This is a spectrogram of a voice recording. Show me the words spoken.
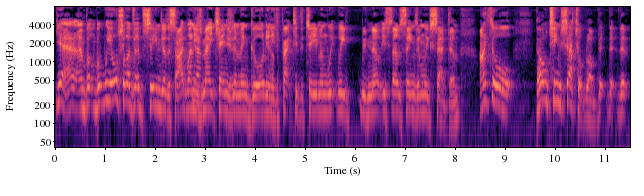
yeah, and but but we also have, have seen the other side when yeah. he's made changes and been good, and yeah. he's affected the team, and we, we've we've noticed those things and we've said them. I thought the whole team setup, Rob, the the, the,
